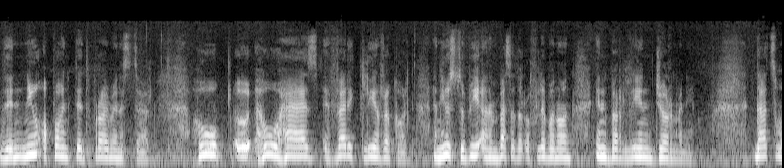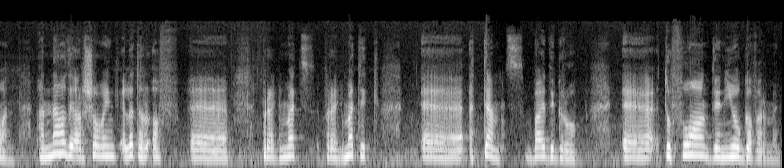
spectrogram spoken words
the new appointed prime minister, who, uh, who has a very clean record and used to be an ambassador of Lebanon in Berlin, Germany. That's one. And now they are showing a lot of uh, pragmat- pragmatic attempts by the group uh, to form the new government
